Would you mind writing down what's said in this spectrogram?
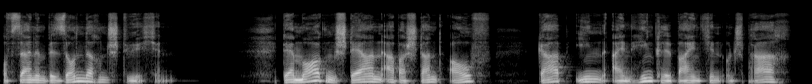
auf seinem besonderen Stühlchen. Der Morgenstern aber stand auf, gab ihn ein Hinkelbeinchen und sprach,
